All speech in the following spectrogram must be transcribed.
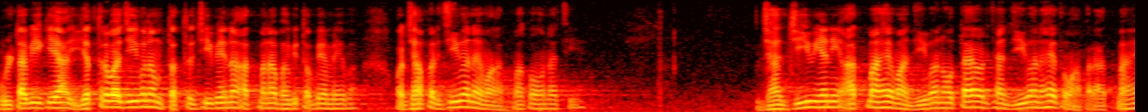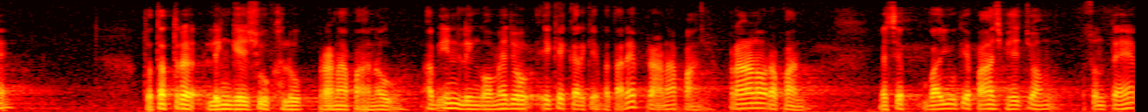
उल्टा भी किया, यत्र व जीवनम, तत्र जीवे न आत्मना भवितव्यम एवं और जहाँ पर जीवन है, वहाँ आत्मा को होना चाहिए। जहाँ जीव यानी आत्मा है, वहाँ जीवन होता है। और जहाँ जीवन है तो वहाँ पर आत्मा है। तो तत्र लिंगेशु खलु प्राणापान। अब इन लिंगों में जो एक एक करके बता रहे प्राणापान। प्राण और अपान। वैसे वायु के पाँच भेद जो हम सुनते हैं,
